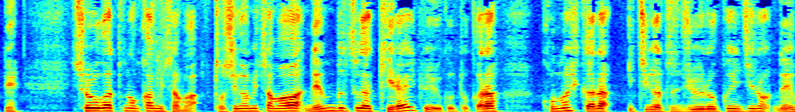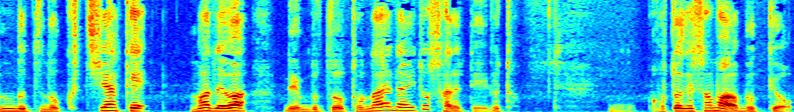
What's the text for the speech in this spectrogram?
ね。正月の神様、年神様は念仏が嫌いということから、この日から1月16日の念仏の口開けまでは念仏を唱えないとされていると。仏様は仏教、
